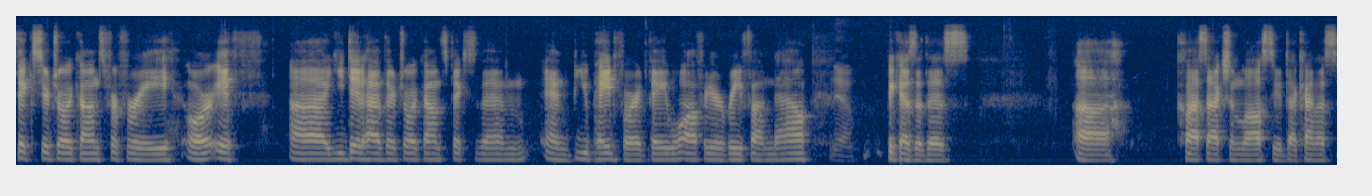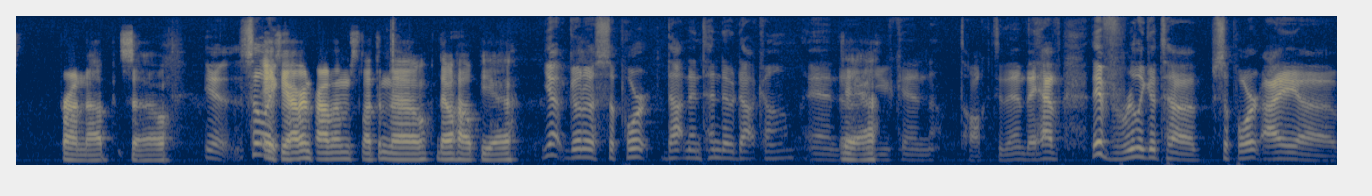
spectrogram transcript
fix your Joy Cons for free. Or if uh, you did have their Joy Cons fixed to them and you paid for it, they will offer you a refund now yeah, because of this uh, class action lawsuit that kind of sprung up. So yeah. So like, if you're having problems, let them know. They'll help you. yeah, go to support.nintendo.com and uh, Yeah. you can talk to them. They have they have really good uh, support. I uh,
